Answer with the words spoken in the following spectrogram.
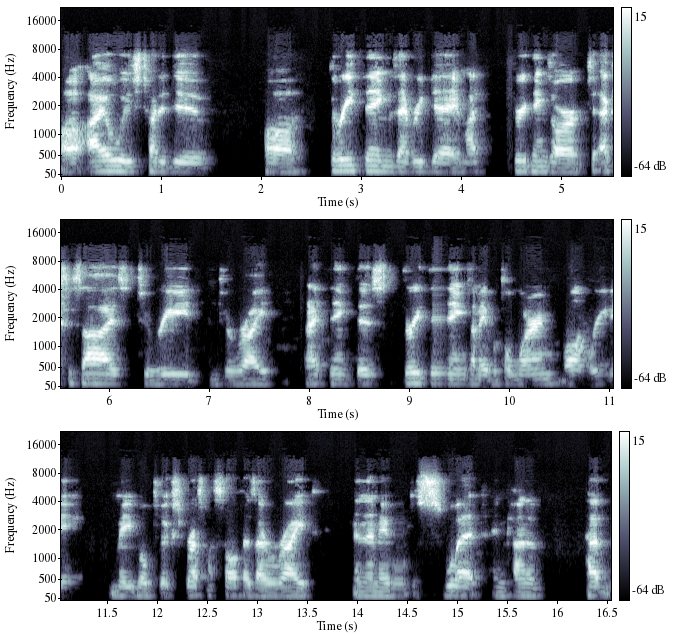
Uh, I always try to do uh, three things every day. My three things are to exercise, to read, and to write. And I think those three things I'm able to learn while I'm reading. I'm able to express myself as I write, and then I'm able to sweat and kind of have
